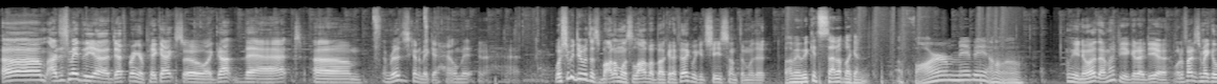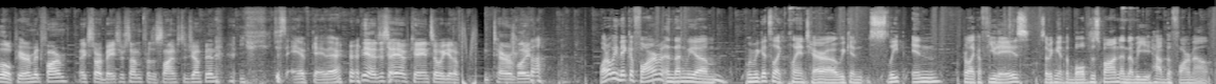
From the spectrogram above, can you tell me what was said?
Um, I just made the uh, Deathbringer pickaxe, so I got that. Um, I'm really just gonna make a helmet and a hat. What should we do with this bottomless lava bucket? I feel like we could cheese something with it. I mean, we could set up like an, a farm, maybe? I don't know. Oh, you know what? That might be a good idea. What if I just make a little pyramid farm next to our base or something for the slimes to jump in? Just AFK there. yeah, just AFK until we get a f***ing Terra Blade. Why don't we make a farm and then we, um, when we get to like Plantera, we can sleep in for like a few days so we can get the bulb to spawn and then we have the farm out.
